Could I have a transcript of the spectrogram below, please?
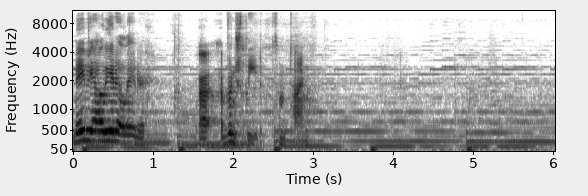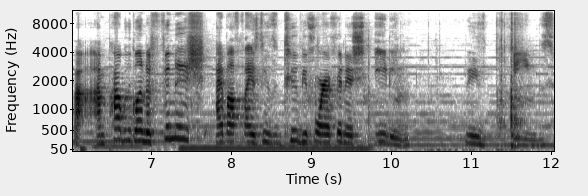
Maybe I'll eat it later. Uh, eventually eat it sometime. But I'm probably going to finish Eyeball Fly Season 2 before I finish eating these beans.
